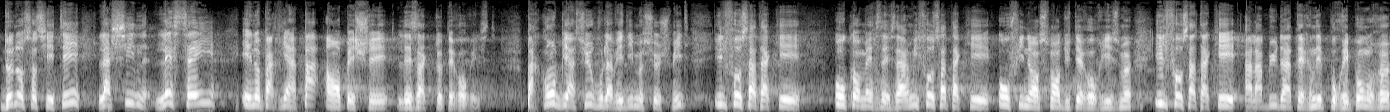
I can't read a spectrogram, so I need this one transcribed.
de nos sociétés. La Chine l'essaye et ne parvient pas à empêcher les actes terroristes. Par contre, bien sûr, vous l'avez dit, Monsieur Schmitt, il faut s'attaquer au commerce des armes, il faut s'attaquer au financement du terrorisme, il faut s'attaquer à l'abus d'Internet pour répondre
